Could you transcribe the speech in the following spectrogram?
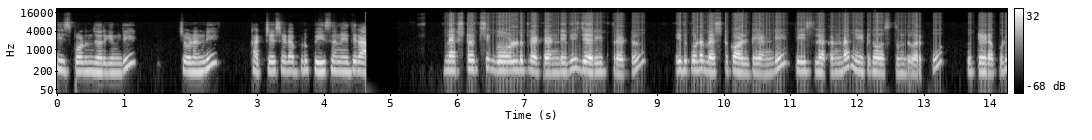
తీసుకోవడం జరిగింది. చూడండి. కట్ చేసేటప్పుడు పీస్ అనేది రా నెక్స్ట్ వచ్చి గోల్డ్ థ్రెడ్ అండి ఇది. జరీ థ్రెడ్. ఇది కూడా బెస్ట్ క్వాలిటీ అండి. పీస్ లేకుండా నీట్‌గా వస్తుంది వరకు కుట్టేటప్పుడు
